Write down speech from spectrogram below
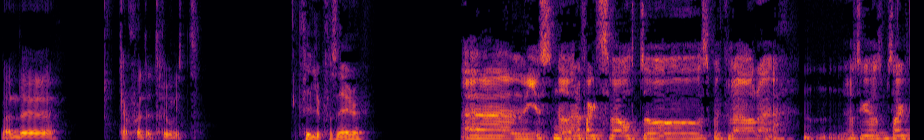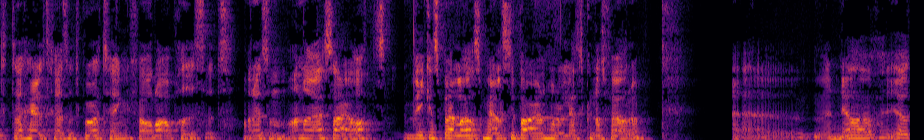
Men det kanske inte är troligt. Filip, vad säger du? Ehm, just nu är det faktiskt svårt att spekulera det. Jag tycker som sagt att det är helt rätt att Boateng får det här priset. Och det är som Andrea säger, att vilken spelare som helst i Bayern hade lätt kunnat få det. Ehm, men jag, jag,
